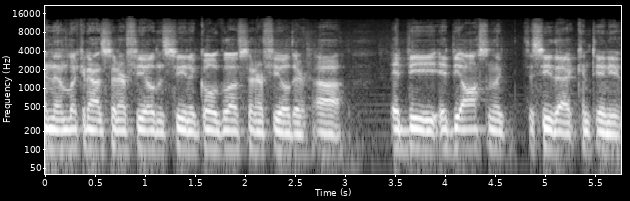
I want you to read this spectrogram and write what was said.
and then looking out center field and seeing a Gold Glove center fielder, uh, it'd be it'd be awesome to, to see that continue.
